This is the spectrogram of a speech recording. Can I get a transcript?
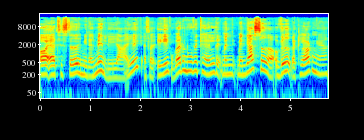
og er til stede i mit almindelige jeg, ikke? Altså ego, hvad du nu vil kalde det. Men, men jeg sidder og ved, hvad klokken er.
